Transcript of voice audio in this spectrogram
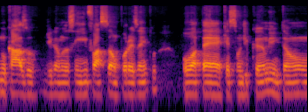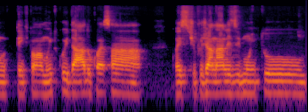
no caso, digamos assim, inflação, por exemplo ou até questão de câmbio, então tem que tomar muito cuidado com essa com esse tipo de análise muito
